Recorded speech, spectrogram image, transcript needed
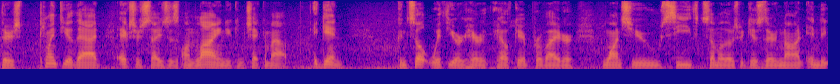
There's plenty of that exercises online. You can check them out. Again, consult with your healthcare provider once you see some of those because they're not indi-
